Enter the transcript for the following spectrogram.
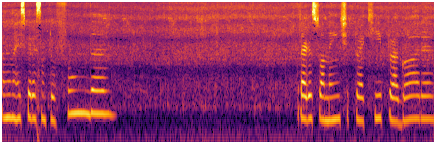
Tome uma respiração profunda. Traga sua mente para aqui, para agora.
